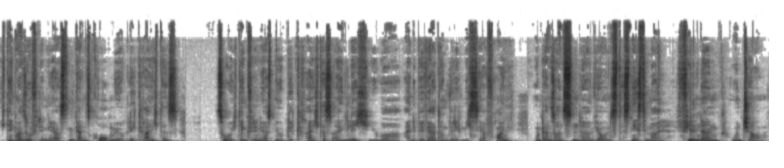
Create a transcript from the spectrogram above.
ich denke mal so für den ersten ganz groben Überblick reicht das. So, ich denke für den ersten Überblick reicht das eigentlich. Über eine Bewertung würde ich mich sehr freuen. Und ansonsten hören wir uns das nächste Mal. Vielen Dank und ciao.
